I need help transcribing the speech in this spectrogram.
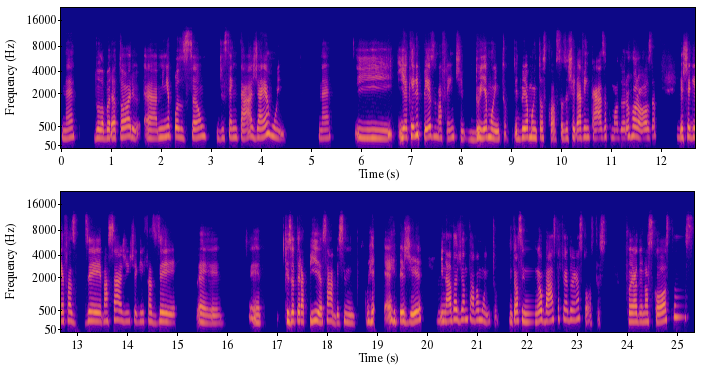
né, do laboratório, a minha posição de sentar já é ruim, né? E, e aquele peso na frente doía muito, e doía muito as costas. Eu chegava em casa com uma dor horrorosa, eu cheguei a fazer massagem, cheguei a fazer é, é, fisioterapia, sabe, assim, RPG, e nada adiantava muito. Então, assim, meu basta foi a dor nas costas. Foi a dor nas costas,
